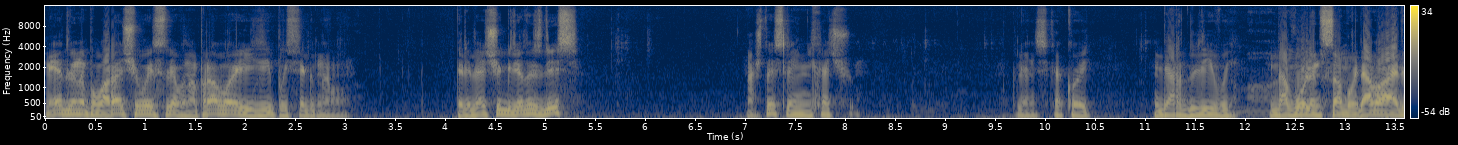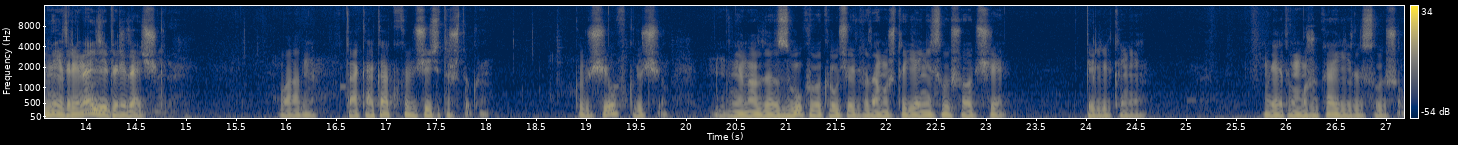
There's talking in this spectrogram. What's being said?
медленно поворачивай слева направо и иди по сигналу. Передатчик где-то здесь. А что, если я не хочу? Гляньте, какой гордливый, доволен собой. Давай, Дмитрий, найди передатчик. Ладно. Так, а как включить эту штуку? Включил? Включил. Мне надо звук выкручивать, потому что я не слышу вообще пеликанье. Я этого мужика еле слышал.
